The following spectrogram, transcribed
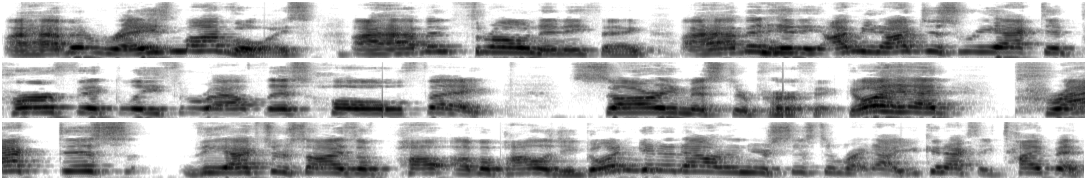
I haven't raised my voice. I haven't thrown anything. I haven't hit it. I mean, I've just reacted perfectly throughout this whole thing. Sorry, Mr. Perfect. Go ahead, practice the exercise of, of apology. Go ahead and get it out in your system right now. You can actually type in,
